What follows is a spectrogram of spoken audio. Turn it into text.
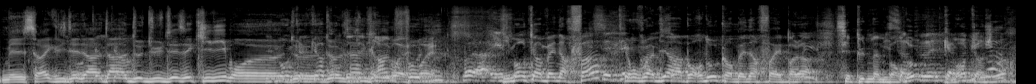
mais c'est vrai que l'idée du déséquilibre, euh, Il manque de, de, de déséquilibrer, folie. ouais. Voilà, et Il manque un Ben Arfa, Et on voit bien à Bordeaux quand Ben Arfa est pas là, Oui. c'est plus le même Bordeaux. Il manque un joueur.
